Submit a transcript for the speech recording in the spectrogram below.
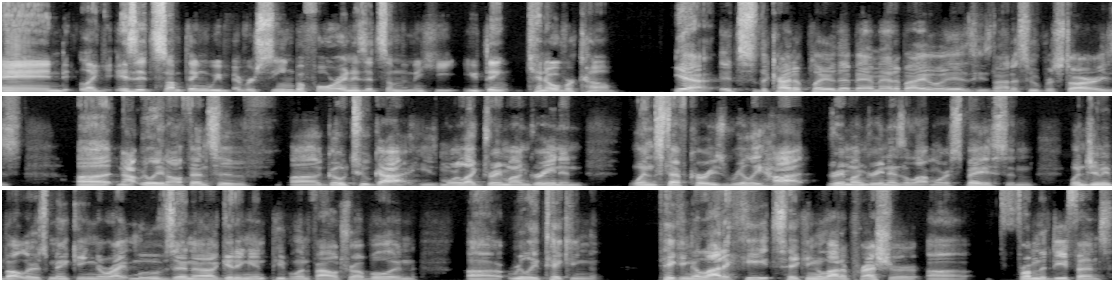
and like, is it something we've ever seen before? And is it something that he you think can overcome? Yeah, it's the kind of player that Bam Adebayo is. He's not a superstar. He's uh, not really an offensive uh, go-to guy. He's more like Draymond Green. And when Steph Curry's really hot, Draymond Green has a lot more space. And when Jimmy Butler's making the right moves and uh, getting in people in foul trouble and uh, really taking taking a lot of heat, taking a lot of pressure uh, from the defense,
